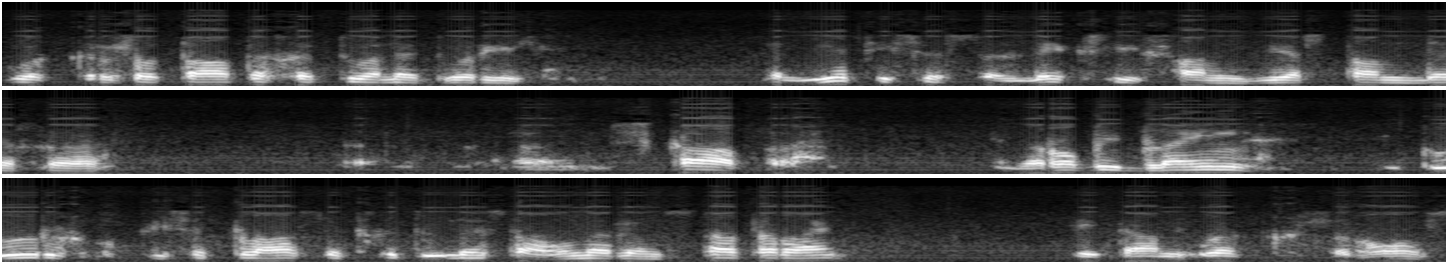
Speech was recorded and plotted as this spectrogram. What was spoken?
ook resultate getoon het oor die genetiese seleksie van weerstandige uh, uh, skape. En Robbie Blaine die boer op die se plaas het gedoen is daaronder in Stadterrein het dan ook vir ons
